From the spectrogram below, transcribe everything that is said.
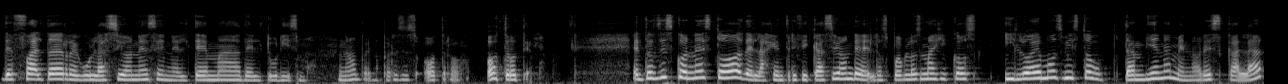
de falta de regulaciones en el tema del turismo, ¿no? Bueno, pero ese es otro, otro tema. Entonces, con esto de la gentrificación de los pueblos mágicos, y lo hemos visto también a menor escala,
